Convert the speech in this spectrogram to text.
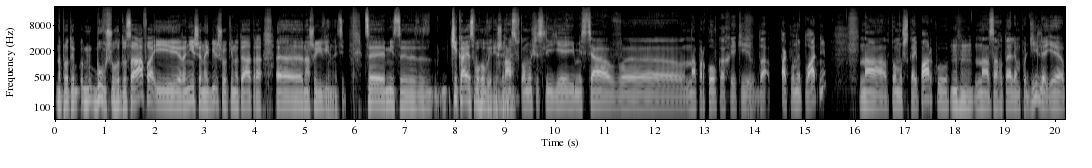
напроти бувшого ДОСААФа і раніше найбільшого кінотеатра е, нашої Вінниці. Це місце чекає свого вирішення. У нас в тому числі є і місця в, е, на парковках, які да, так вони платні. На тому ж скайпарку, Угу. на за готелем Поділля є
